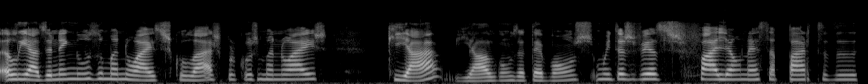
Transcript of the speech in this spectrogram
aliás, eu nem uso manuais escolares, porque os manuais que há, e há alguns até bons, muitas vezes falham nessa parte de,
